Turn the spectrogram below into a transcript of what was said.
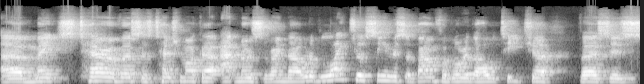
uh, mates Tara versus Tessmacher at No Surrender. I would have liked to have seen this at Bound for Glory, the whole teacher versus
